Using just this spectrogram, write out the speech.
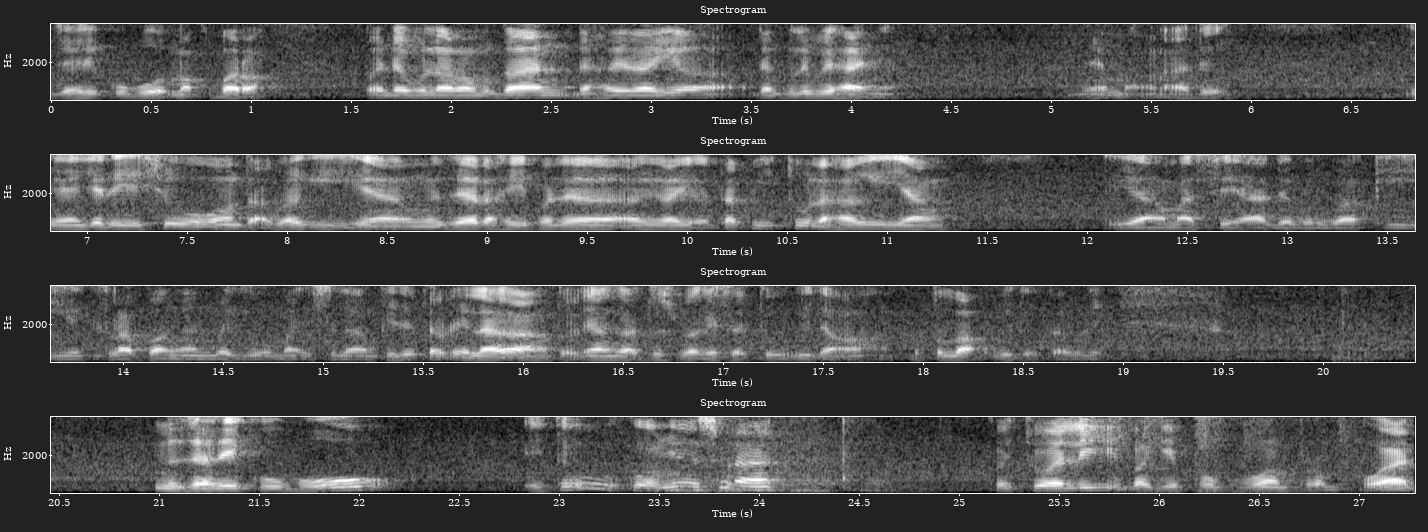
Jadi kubur makbarah. Pada bulan Ramadan dan hari raya dan kelebihannya memanglah ada yang jadi isu orang tak bagi ya menziarahi pada hari raya tapi itulah hari yang yang masih ada berbaki kelapangan bagi umat Islam. Kita tak boleh larang, tak boleh anggap itu sebagai satu bid'ah mutlak gitu, tak boleh. Menzahiri kubur itu hukumnya sunat. Kecuali bagi perempuan-perempuan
